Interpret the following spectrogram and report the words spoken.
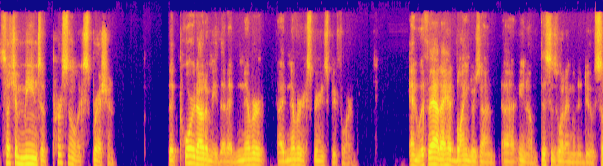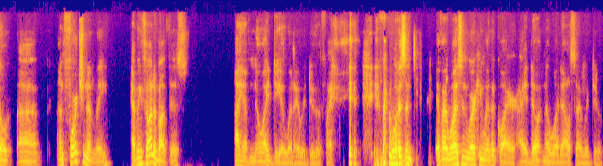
such a means of personal expression that poured out of me that I'd never I'd never experienced before. And with that, I had blinders on. Uh, you know, this is what I'm going to do. So, uh, unfortunately, having thought about this, I have no idea what I would do if I if I wasn't if I wasn't working with a choir. I don't know what else I would do.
